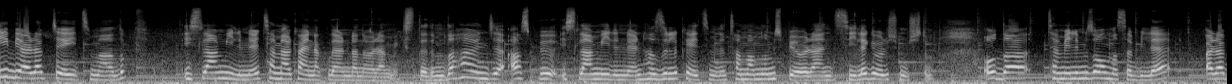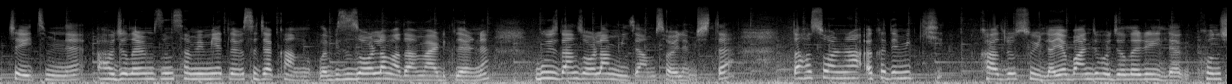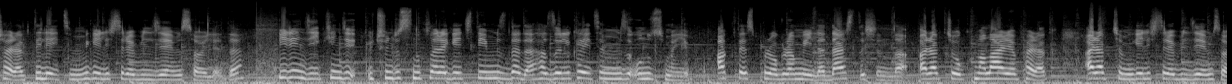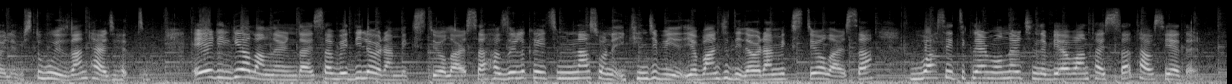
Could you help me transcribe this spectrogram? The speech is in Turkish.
İyi bir Arapça eğitimi alıp İslami ilimleri temel kaynaklarından öğrenmek istedim. Daha önce ASBÜ İslami ilimlerin hazırlık eğitimini tamamlamış bir öğrencisiyle görüşmüştüm. O da temelimiz olmasa bile Arapça eğitimini hocalarımızın samimiyetle ve sıcakkanlılıkla bizi zorlamadan verdiklerini, bu yüzden zorlanmayacağımı söylemişti. Daha sonra akademik kadrosuyla, yabancı hocalarıyla konuşarak dil eğitimimi geliştirebileceğimi söyledi. Birinci, ikinci, üçüncü sınıflara geçtiğimizde de hazırlık eğitimimizi unutmayıp Akdes programıyla ders dışında Arapça okumalar yaparak Arapçamı geliştirebileceğimi söylemişti. Bu yüzden tercih ettim. Eğer ilgi alanlarındaysa ve dil öğrenmek istiyorlarsa, hazırlık eğitiminden sonra ikinci bir yabancı dil öğrenmek istiyorlarsa, bu bahsettiklerim onlar için de bir avantajsa tavsiye ederim.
